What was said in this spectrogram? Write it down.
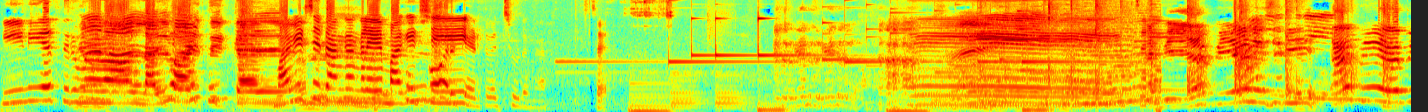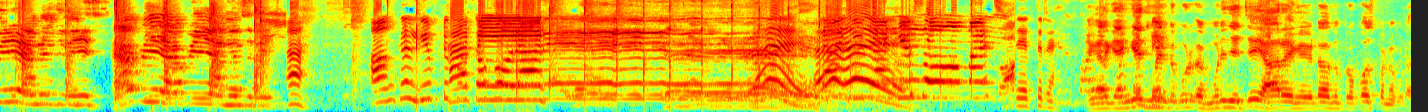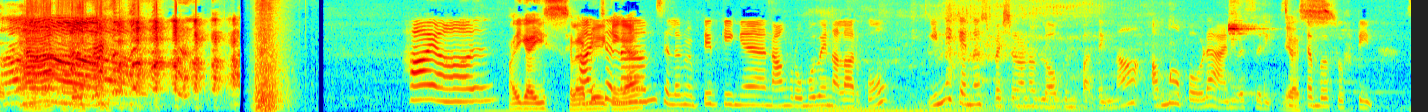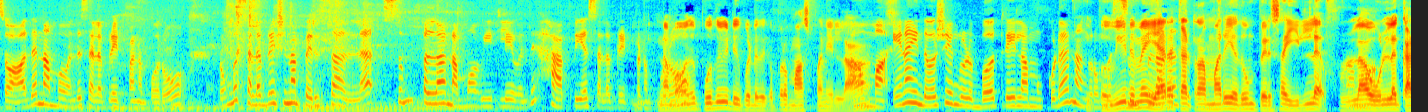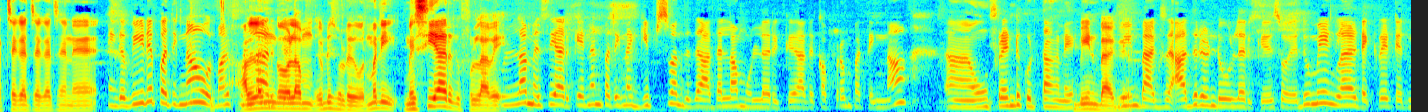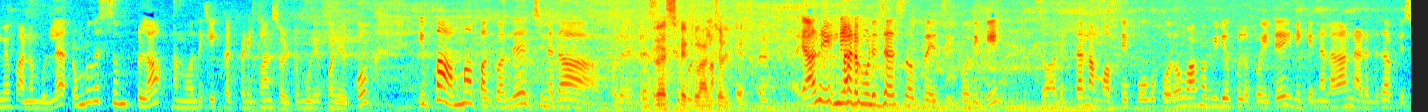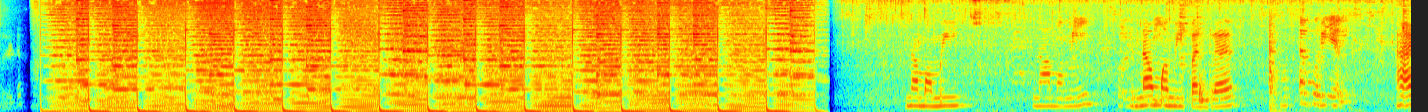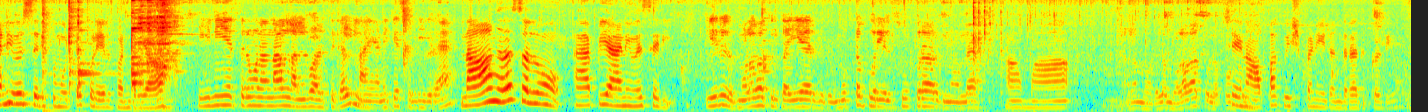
இனிய திருமண நாள் நல்வாழ்த்துக்கள். மகிழ்ச்சி தங்கங்களே மகிழ்ச்சி. எடுத்து வச்சு விடுங்க. அங்கிள் gift கொடுக்க Happy. போறாரு. இதை எடுத்துறேன். எங்களுக்கு என்கேஜ்மெண்ட் முடிஞ்சிச்சு. யாரும் எங்க கிட்ட வந்து ப்ரொபோஸ் பண்ணக்கூடாது. ஹாய் ஆல் ஹாய் கைஸ் எல்லாரும் எப்படி இருக்கீங்க? செல்லம். எப்படி இருக்கீங்க? நாங்கள் ரொம்பவே நல்லா இருக்கோம். இன்னைக்கு என்ன ஸ்பெஷலான vlogனு பார்த்தீங்கன்னா அம்மா அப்பாவோட ஆனிவர்சரி செப்டம்பர் ஃபிஃப்டீன் ஸோ அதை நம்ம வந்து செலிப்ரேட் பண்ண போகிறோம் ரொம்ப செலிப்ரேஷனாக பெருசாக இல்லை. சிம்பிளாக நம்ம வீட்லேயே வந்து ஹாப்பியாக செலிப்ரேட் பண்ண நம்ம போகிறோம் வந்து புது வீட்டுக்கு போயிட்டதுக்கு அப்புறம் மாஸ் பண்ணிடலாம். ஆமாம் ஏன்னா இந்த வருஷம் எங்களோட பர்த்டே இல்லாமல் கூட நாங்கள் ரொம்ப வீடுமே ஏற கட்டுற மாதிரி எதுவும் பெருசா இல்ல. ஃபுல்லா உள்ள கச்ச கச்ச கச்சன்னு. எங்கள் வீடே பார்த்தீங்கன்னா ஒரு மாதிரி ஃபுல்லாக அல்லங்கோலம் எப்படி சொல்றது? ஒரு மாதிரி மெஸ்ஸியா இருக்கு ஃபுல்லாவே ஃபுல்லாக மெஸ்ஸியாக இருக்குது என்னன்னு பார்த்தீங்கன்னா கிஃப்ட்ஸ் வந்தது. அதெல்லாம் உள்ளே இருக்குது அதுக்கப்புறம் பார்த்தீங்கன்னா உன் ஃப்ரெண்டு கொடுத்தாங்களே. பீன் பேக் பீம் பேக்ஸ் அது ரெண்டு உள்ள இருக்கு. ஸோ எதுவுமே எங்களால் டெக்கரேட் எதுவுமே பண்ண முடியல. ரொம்பவே சிம்பிளாக நம்ம வந்து கேக் கட் பண்ணிக்கலாம்னு சொல்லிட்டு முடிவு பண்ணியிருக்கோம். இப்போ அம்மா அப்பாவுக்கு வந்து சின்னதாக ஒரு ட்ரெஸ் எடுக்கலாம்னு சொல்லிட்டு. அது எங்களால முடிஞ்ச சர்ப்ரைஸ் இப்போதைக்கு. ஸோ அதுக்கு தான் நம்ம அப்படியே போக போகிறோம் வாங்க வீடியோக்குள்ளே போயிட்டு இன்னைக்கு என்னென்னலாம் நடந்தது அப்படி சொல்லிட்டு. என்ன மம்மி. நான் மம்மி. என்ன மம்மி பண்ணுற முட்டை பொரியல். ஆனிவர்சரிக்கு முட்டை பொரியல் பண்ணுறியா இனிய திருமண நாள் நல்வாழ்த்துக்கள். நான் எனக்கே சொல்லிக்கிறேன். நாங்கள் தான் சொல்லுவோம் ஹாப்பி ஆனிவர்சரி இரு மிளகாத்தூள் கையா இருக்குது. முட்டை பொரியல் சூப்பரா இருக்கணும்ல. ஆமாம் அதனால முதல்ல மிளகாத்தூளை சரி நான் அப்பாவுக்கு விஷ் பண்ணிட்டு வந்துடுறேன் அதுக்குள்ளேயும்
